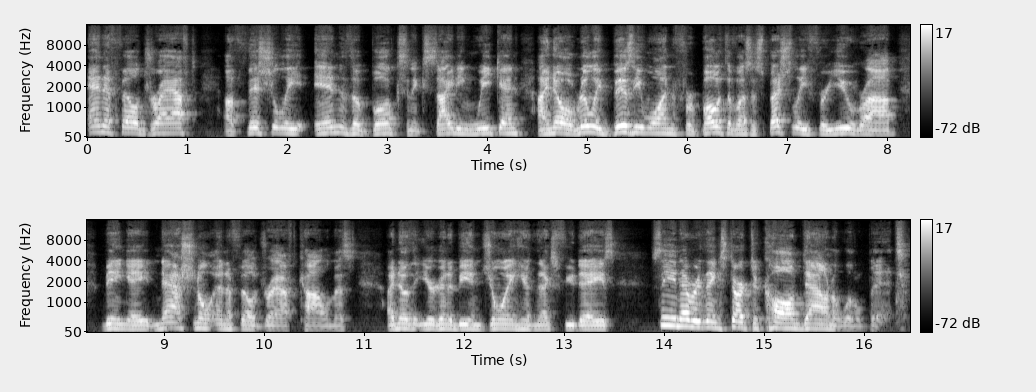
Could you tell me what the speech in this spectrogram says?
NFL Draft officially in the books. An exciting weekend. I know a really busy one for both of us, especially for you, Rob, being a national NFL draft columnist. I know that you're going to be enjoying here in the next few days, seeing everything start to calm down a little bit.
